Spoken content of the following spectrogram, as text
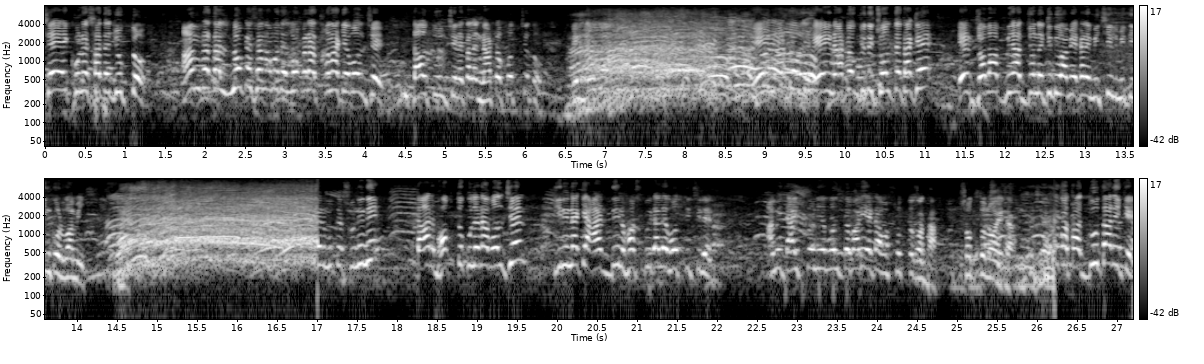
সে এই খুনের সাথে যুক্ত। আমরা তার লোকেশন আমাদের লোকেরা থানাকে বলছে, তাও তুলছে না, তাহলে নাটক হচ্ছে তো? এই নাটক এই নাটক যদি চলতে থাকে, এর জবাব নেওয়ার জন্য কিন্তু আমি এখানে মিছিল মিটিং করব আমি। মুখে শুনিনি, তার ভক্তকুলেরা বলছেন, তিনি নাকি আট দিন হসপিটালে ভর্তি ছিলেন। আমি দায়িত্ব নিয়ে বলতে পারি এটা অসত্য কথা। সত্য নয় এটা। কথা দু তারিখে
